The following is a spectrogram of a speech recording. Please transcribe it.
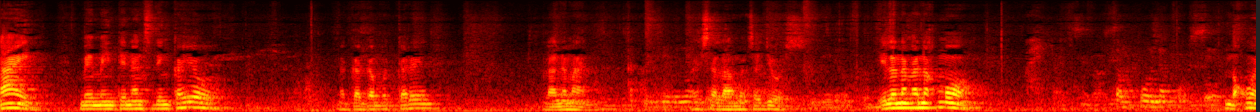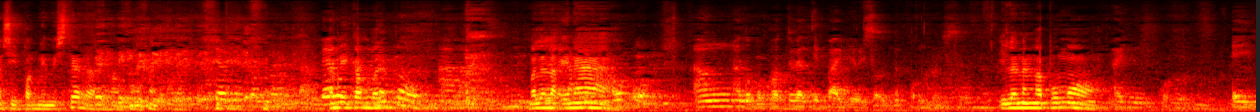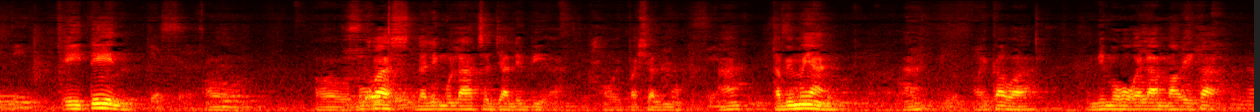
Nay, may maintenance din kayo. Naggagamot ka rin. Wala naman. Ay, salamat sa Diyos. Ilan ang anak mo? Sampu na po, sir. Naku, ang sipag ni Mister. ah. Pero Ah, may kambal ano po. po, ah, Malalaki na. Opo. Ang ano ko po, 25 years old na po. Ilan ang apo mo? Ayun po. 18. 18. Yes, sir. Oh. Oh, bukas, dali mo lahat sa Jollibee, ha? O, ipasyal mo. Ha? Tabi mo yan. Ha? O, ikaw, ha? Hindi mo ko kailangan makita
